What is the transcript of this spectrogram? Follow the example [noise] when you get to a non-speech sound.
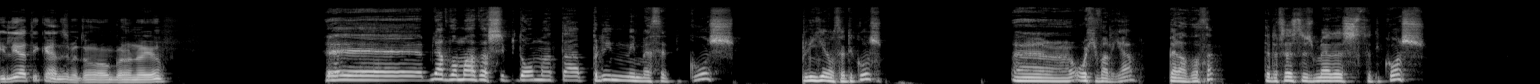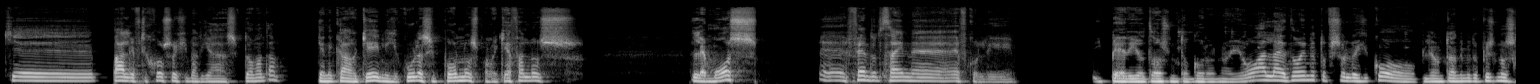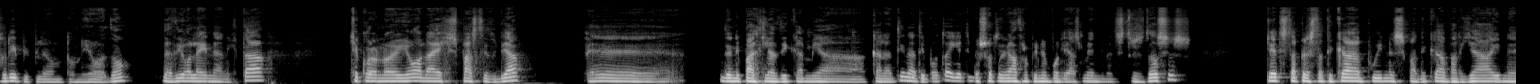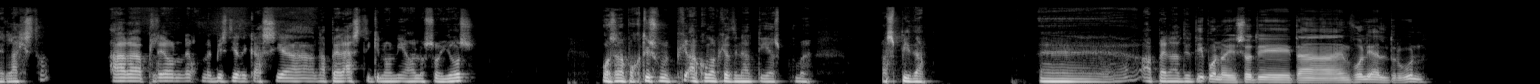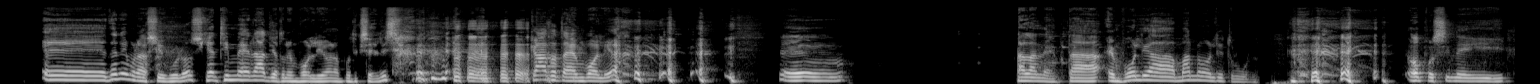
Ηλία, τι κάνεις με τον κορονοϊό; Ε, μια εβδομάδα συμπτώματα πριν είμαι θετικός, πριν γίνω θετικός. Ε, όχι βαριά, πέρα δώθε. Τελευταίες τρεις μέρες θετικός και πάλι ευτυχώς όχι βαριά συμπτώματα. Γενικά ΟΚ, okay, λίγη κούραση, πόνος, πονοκέφαλος, λαιμός. Ε, φαίνεται ότι θα είναι εύκολη η περίοδος με τον κορονοϊό, αλλά εδώ είναι το φυσιολογικό πλέον, το αντιμετωπίζουν ως γρήπη πλέον τον ιό εδώ. Δηλαδή όλα είναι ανοιχτά και κορονοϊό να έχεις σπάσει τη δουλειά. Ε, δεν υπάρχει δηλαδή καμία καραντίνα, τίποτα, γιατί οι περισσότεροι άνθρωποι είναι εμβολιασμένοι με τις τρεις δόσεις και έτσι τα περιστατικά που είναι σημαντικά βαριά είναι ελάχιστα. Άρα πλέον έχουν μπει στη διαδικασία να περάσει την κοινωνία όλος ο ιός ώστε να αποκτήσουμε πιο, ακόμα πιο δυνατή ας πούμε ασπίδα ε, απέναντι Τι υπονοείς ότι τα εμβόλια λειτουργούν; Ε, δεν ήμουν σίγουρος γιατί είμαι ενάντια των εμβολίων από ό,τι ξέρεις. [laughs] Κάτω τα εμβόλια. ε, αλλά ναι, τα εμβόλια μάλλον λειτουργούν. όπως είναι η,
